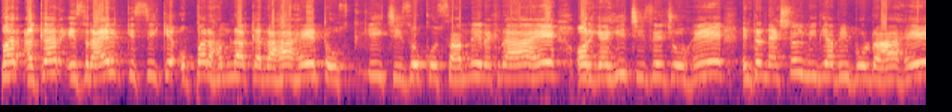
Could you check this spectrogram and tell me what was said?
पर अगर इसराइल किसी के ऊपर हमला कर रहा है तो उसकी चीज़ों को सामने रख रहा है। और यही चीज़ें जो हैं इंटरनेशनल मीडिया भी बोल रहा है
